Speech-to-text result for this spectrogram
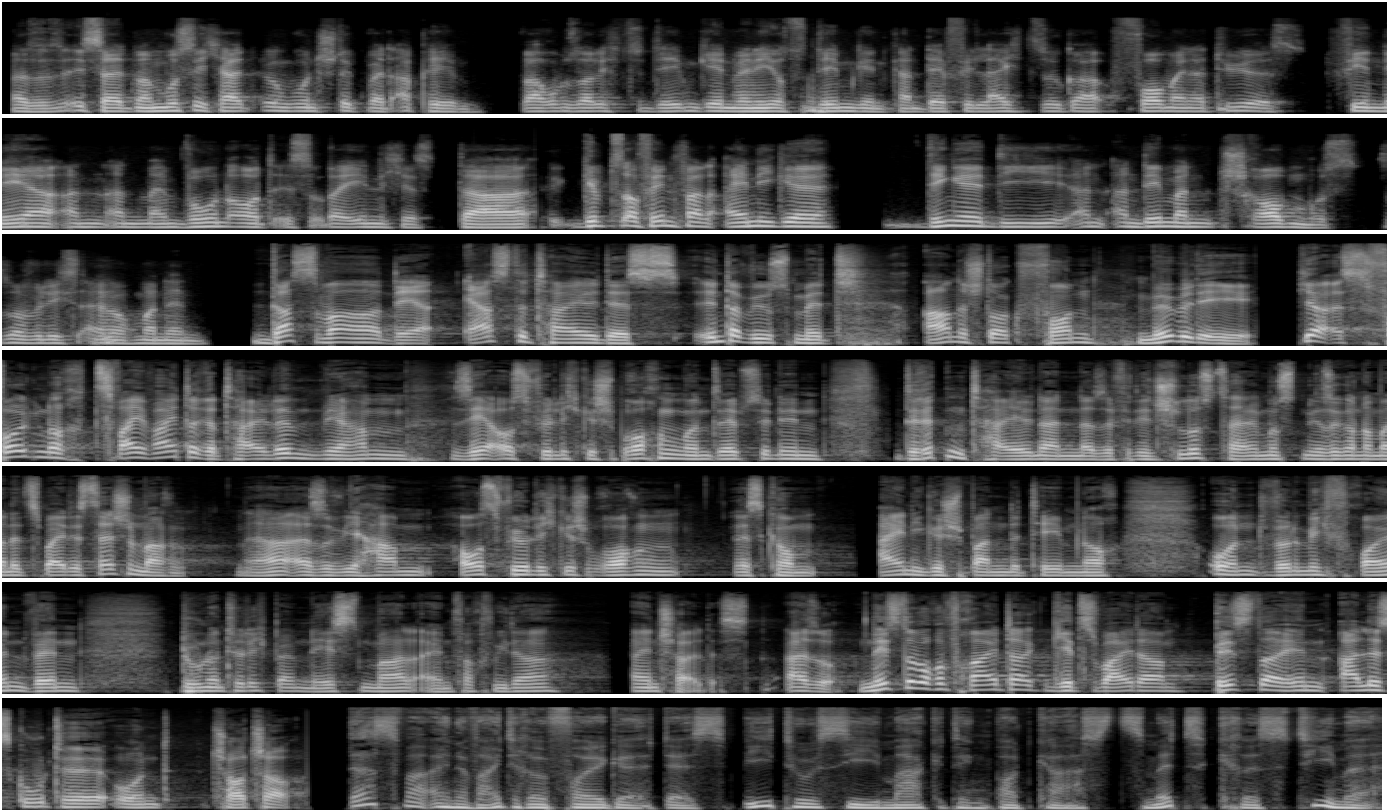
Also es ist halt, man muss sich halt irgendwo ein Stück weit abheben. Warum soll ich zu dem gehen, wenn ich auch zu dem gehen kann, der vielleicht sogar vor meiner Tür ist, viel näher an, an meinem Wohnort ist oder ähnliches. Da gibt es auf jeden Fall einige Dinge, die, an, an denen man schrauben muss. So will ich es einfach mal nennen. Das war der erste Teil des Interviews mit Arne Stock von Möbel.de. Ja, es folgen noch zwei weitere Teile. Wir haben sehr ausführlich gesprochen und selbst für den dritten Teil dann, also für den Schlussteil, mussten wir sogar noch mal eine zweite Session machen. Ja, also wir haben ausführlich gesprochen. Es kommen einige spannende Themen noch und würde mich freuen, wenn du natürlich beim nächsten Mal einfach wieder einschaltest. Also, nächste Woche Freitag geht's weiter. Bis dahin, alles Gute und ciao, ciao. Das war eine weitere Folge des B2C Marketing Podcasts mit Chris Thieme.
